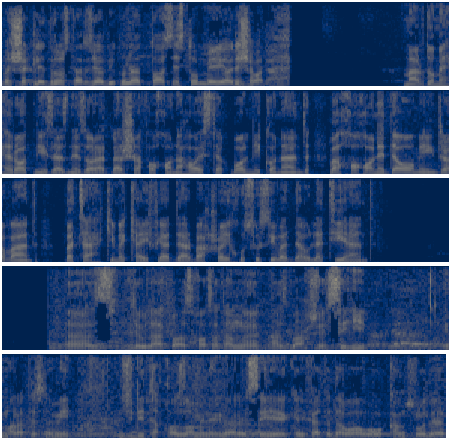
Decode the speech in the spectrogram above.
به شکل درست ارزیابی کند تا سیستم معیاری شود مردم هرات نیز از نظارت بر شفاخانه ها استقبال می کنند و خواهان دوام این روند و تحکیم کیفیت در بخش های خصوصی و دولتی اند. از دولت و از خاصتا از بخش صحی امارت اسلامی جدی تقاضا می در کیفیت دوا و کنترل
